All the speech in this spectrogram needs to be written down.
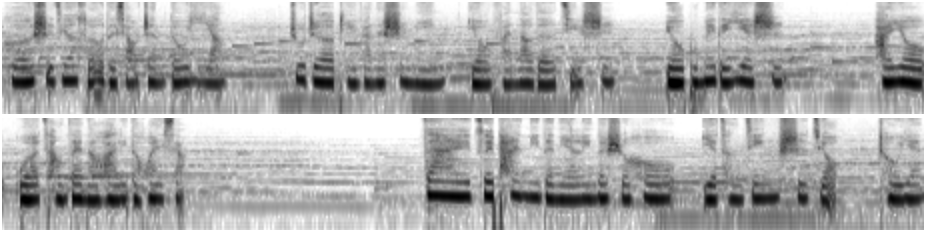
和世间所有的小镇都一样，住着平凡的市民，有烦恼的集市，有不寐的夜市，还有我藏在脑海里的幻想。在最叛逆的年龄的时候，也曾经嗜酒、抽烟、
